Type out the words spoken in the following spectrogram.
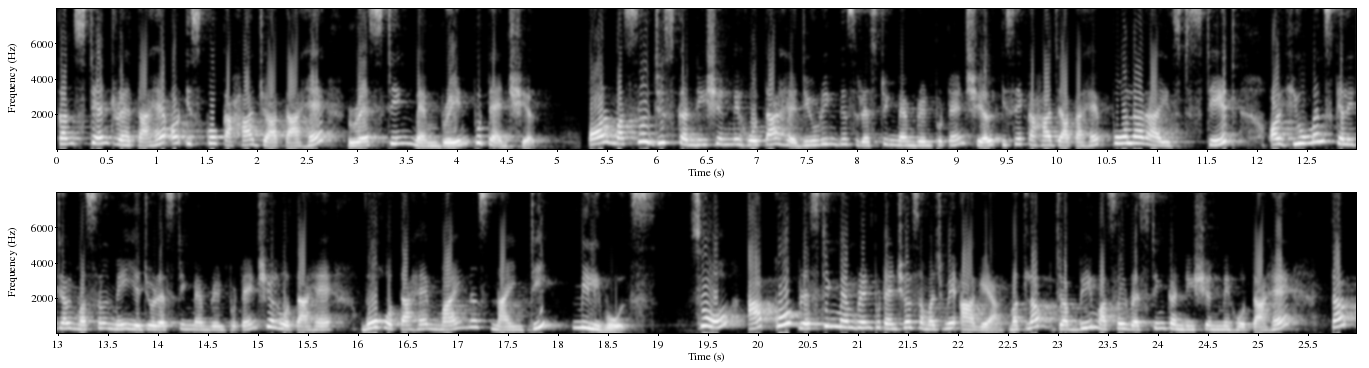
कंस्टेंट रहता है और इसको कहा जाता है रेस्टिंग मेम्ब्रेन पोटेंशियल और मसल जिस कंडीशन में होता है during this resting membrane potential इसे कहा जाता है पोलराइज्ड स्टेट और ह्यूमन स्केलेटल मसल में ये जो रेस्टिंग मेम्ब्रेन पोटेंशियल होता है वो होता है minus ninety millivolts so so, आपको रेस्टिंग मेम्ब्रेन पोटेंशियल समझ में आ गया। मतलब जब भी मसल रेस्टिंग कंडीशन में होता है तब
